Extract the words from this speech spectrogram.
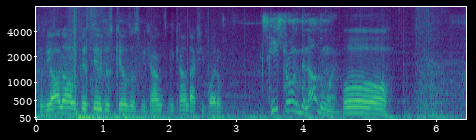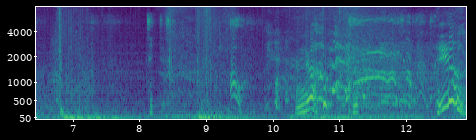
Because we all know this dude just kills us. We can't. We can't actually fight him. He's stronger than the other one. Oh. Take this. Oh! No. Heal.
